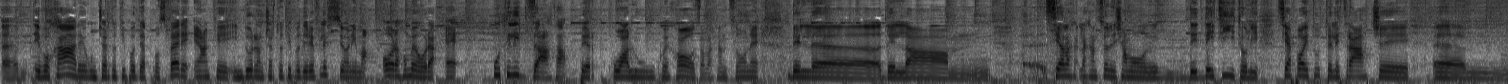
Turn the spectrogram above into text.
eh, evocare un certo tipo di atmosfere e anche indurre un certo tipo di riflessioni ma ora come ora è utilizzata per qualunque cosa. La canzone del, della mm, eh, sia la, la canzone diciamo de- dei titoli sia poi tutte le tracce ehm,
